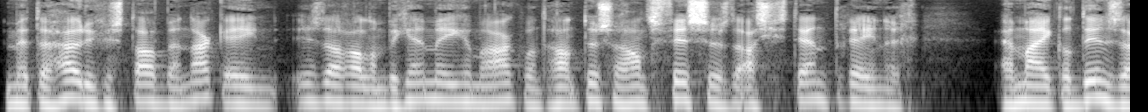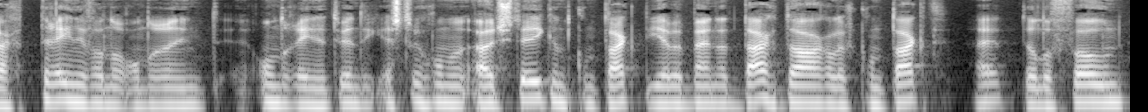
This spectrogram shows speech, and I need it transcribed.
met de huidige staf bij NAC 1 is daar al een begin mee gemaakt. Want tussen Hans Vissers, de assistent-trainer, en Michael Dinsdag, trainer van de onder, onder 21, is er gewoon een uitstekend contact. Die hebben bijna dagdagelijks contact. Hè, telefoon,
